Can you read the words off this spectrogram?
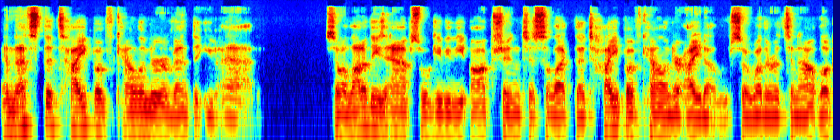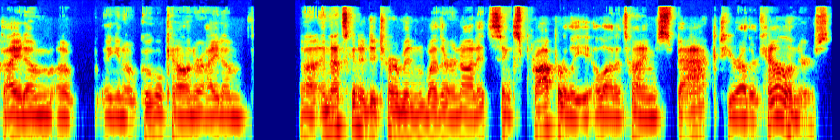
and that's the type of calendar event that you add. So a lot of these apps will give you the option to select the type of calendar item. So whether it's an Outlook item, a you know Google Calendar item, uh, and that's going to determine whether or not it syncs properly a lot of times back to your other calendars.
